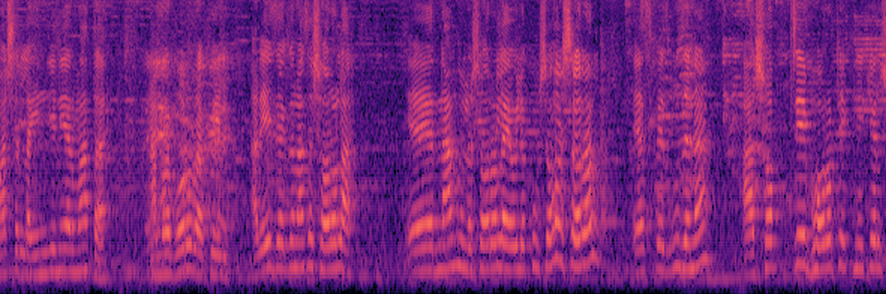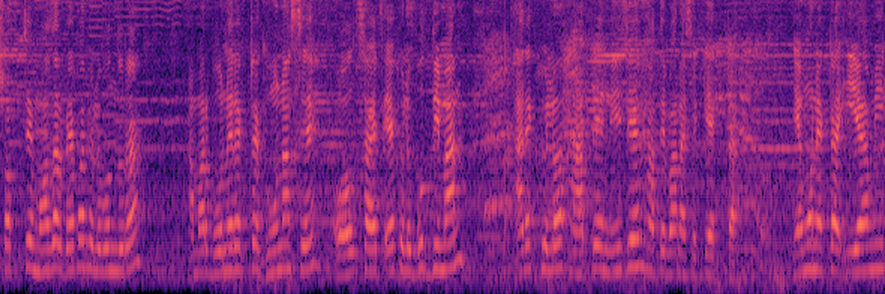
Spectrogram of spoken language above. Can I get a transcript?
মার্শাল্লাহ ইঞ্জিনিয়ার মাথা। আমরা বড়রা ফেল আর এই যে একজন আছে সরলা, এর নাম হইল সরলা হইল খুব সহজ সরল স্পেস বুঝে না। আর সবচেয়ে বড় টেকনিক্যাল সবচেয়ে মজার ব্যাপার হলো বন্ধুরা, আমার বোনের একটা গুণ আছে অল সাইড এক হলো বুদ্ধিমান, আরেক হলো হাতে, নিজের হাতে বানাইছে কেকটা এমন একটা ইয়ামি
